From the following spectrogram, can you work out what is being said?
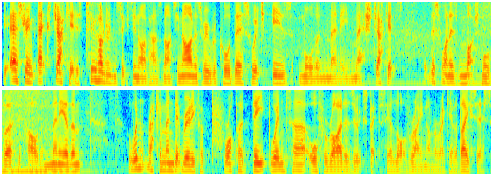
The Airstream X jacket is £269.99 as we record this, which is more than many mesh jackets, but this one is much more versatile than many of them I wouldn't recommend it really for proper deep winter or for riders who expect to see a lot of rain on a regular basis.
